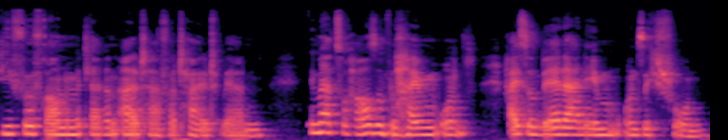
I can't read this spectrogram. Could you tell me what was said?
die für Frauen im mittleren Alter verteilt werden. Immer zu Hause bleiben und heiße Bäder nehmen und sich schonen.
